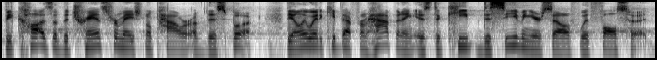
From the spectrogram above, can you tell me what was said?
because of the transformational power of this book. The only way to keep that from happening is to keep deceiving yourself with falsehood.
